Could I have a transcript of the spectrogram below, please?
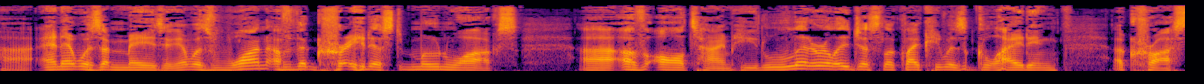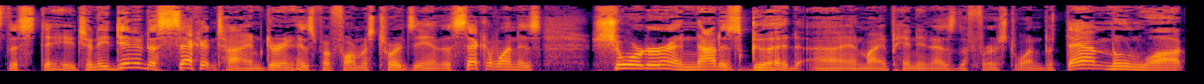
Uh, and it was amazing. It was one of the greatest moonwalks uh, of all time. He literally just looked like he was gliding across the stage. And he did it a second time during his performance towards the end. The second one is shorter and not as good, uh, in my opinion, as the first one. But that moonwalk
